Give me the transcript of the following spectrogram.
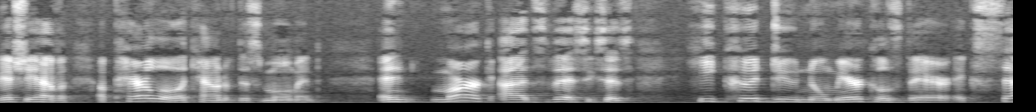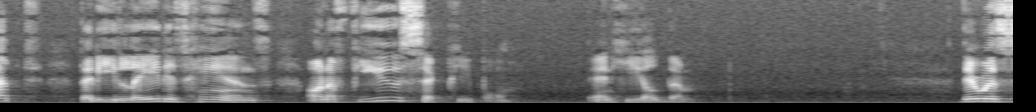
we actually have a, a parallel account of this moment. And Mark adds this he says, He could do no miracles there except that he laid his hands on a few sick people and healed them. There was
